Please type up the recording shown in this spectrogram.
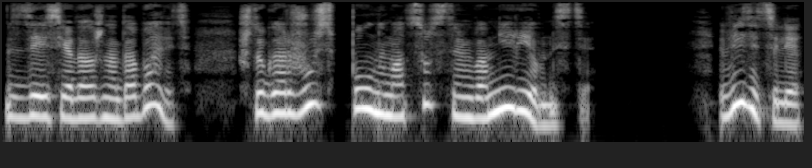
Здесь я должна добавить, что горжусь полным отсутствием во мне ревности. Видите ли,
